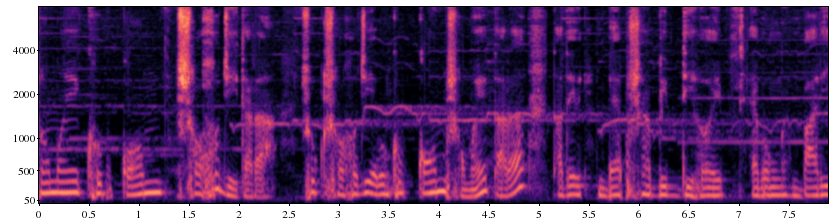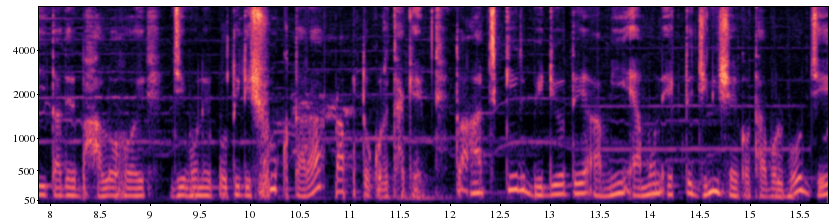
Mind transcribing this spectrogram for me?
সময়ে খুব কম সহজেই তারা, খুব সহজে এবং খুব কম সময়ে তারা তাদের ব্যবসা বৃদ্ধি হয় এবং বাড়ি তাদের ভালো হয়, জীবনের প্রতিটি সুখ তারা প্রাপ্ত করে থাকে। তো আজকের ভিডিওতে আমি এমন একটি জিনিসের কথা বলব, যে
